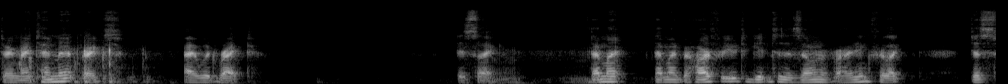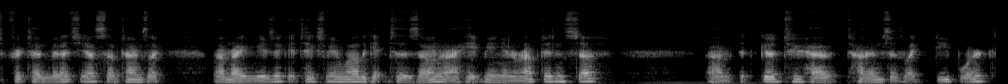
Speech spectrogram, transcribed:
during my 10 minute breaks, I would write. It's like that might that might be hard for you to get into the zone of writing for like just for 10 minutes, you know. Sometimes like when I'm writing music, it takes me a while to get into the zone and I hate being interrupted and stuff. Um, it's good to have times of like deep work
